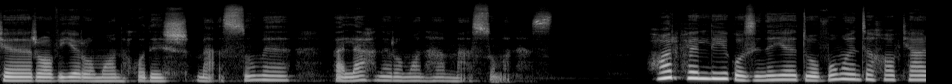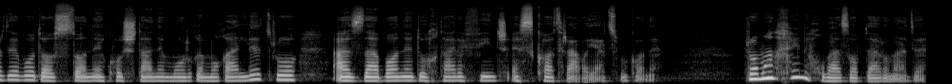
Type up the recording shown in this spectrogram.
که راوی رمان خودش معصومه و لحن رمان هم معصومان است. هارپر لی گزینه دوم انتخاب کرده و داستان کشتن مرغ مقلد رو از زبان دختر فینچ اسکات روایت می‌کنه. رمان خیلی خوب از آب در اومده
